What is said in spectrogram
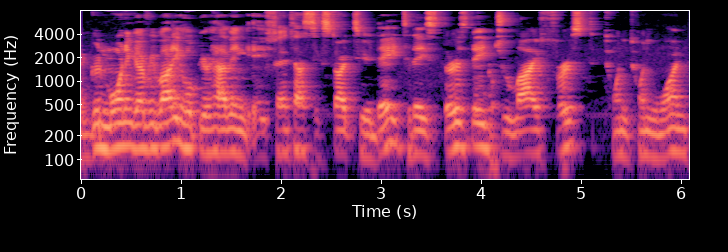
Right, good morning, everybody. Hope you're having a fantastic start to your day. Today's Thursday, July 1st, 2021.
